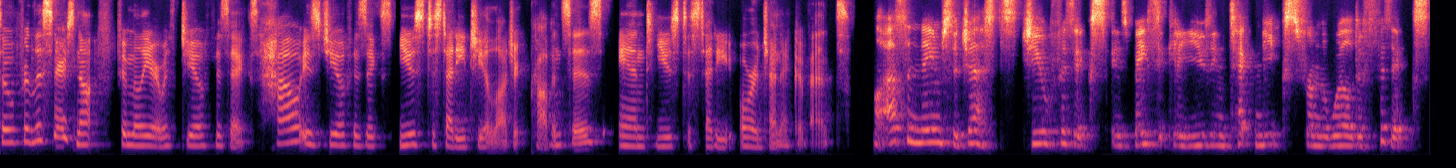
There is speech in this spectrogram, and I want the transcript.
So, for listeners not familiar with geophysics, how is geophysics used to study geologic provinces and used to study orogenic events? Well, as the name suggests, geophysics is basically using techniques from the world of physics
